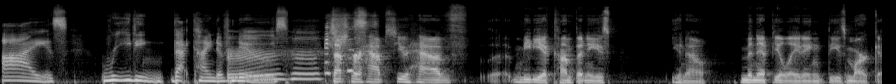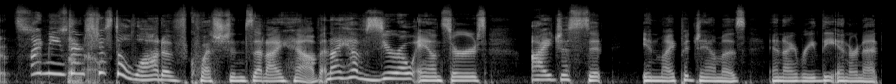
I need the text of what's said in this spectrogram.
eyes reading that kind of news. It's that just- perhaps you have uh, media companies, you know, manipulating these markets. I mean, there's just a lot of questions that I have, and I have zero answers. I just sit in my pajamas and I read the internet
